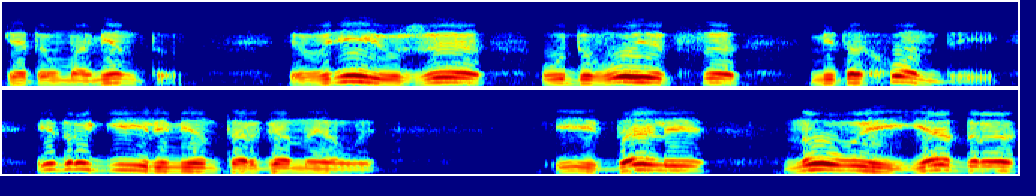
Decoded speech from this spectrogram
К этому моменту в ней уже удвоятся митохондрии и другие элементы органеллы, и далее новые ядра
